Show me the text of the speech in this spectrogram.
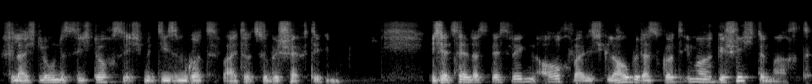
vielleicht lohnt es sich doch, sich mit diesem Gott weiter zu beschäftigen. Ich erzähle das deswegen auch, weil ich glaube, dass Gott immer Geschichte macht.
